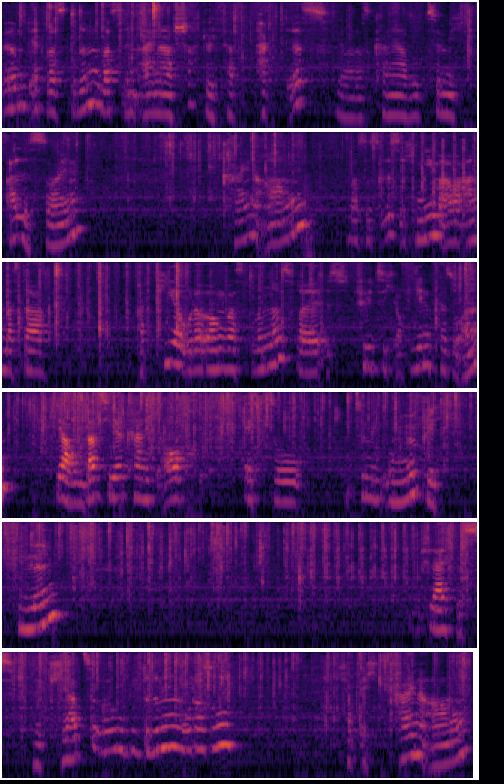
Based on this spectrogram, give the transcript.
irgendetwas drin, was in einer Schachtel verpackt ist. Ja, das kann ja so ziemlich alles sein. Keine Ahnung, was es ist. Ich nehme aber an, dass da Papier oder irgendwas drin ist, weil es fühlt sich auf jeden Fall so an. Ja, und das hier kann ich auch echt so ziemlich unmöglich fühlen. Vielleicht ist eine Kerze irgendwie drin oder so. Ich habe echt keine Ahnung.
